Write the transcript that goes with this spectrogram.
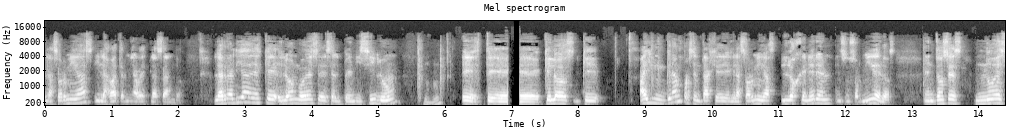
las hormigas y las va a terminar desplazando. La realidad es que el hongo ese es el penicillum, este, que, los, que hay un gran porcentaje de que las hormigas lo generen en sus hormigueros. Entonces, no es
